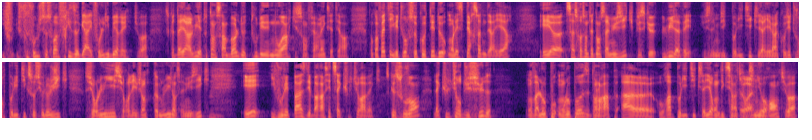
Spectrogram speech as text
Il faut, il que ce soit free the guy, il faut le libérer, tu vois. Parce que derrière lui, il y a tout un symbole de tous les noirs qui sont enfermés, etc. Donc en fait, il y avait toujours ce côté de on laisse personne derrière. Et euh, ça se ressent peut-être dans sa musique, puisque lui, il avait il faisait de la musique politique, c'est-à-dire il y avait un côté toujours politique, sociologique sur lui, sur les gens comme lui dans sa musique. Et il voulait pas se débarrasser de sa culture avec. Parce que souvent, la culture du Sud, on va on l'oppose dans le rap à, euh, au rap politique. C'est-à-dire, on dit que c'est un truc vrai. d'ignorant, tu vois,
